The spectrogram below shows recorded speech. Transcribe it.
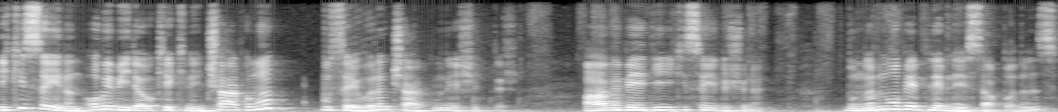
iki sayının OBEP ile OKEK'inin çarpımı bu sayıların çarpımına eşittir. A ve B diye iki sayı düşünün. Bunların OBEP'lerini hesapladınız.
